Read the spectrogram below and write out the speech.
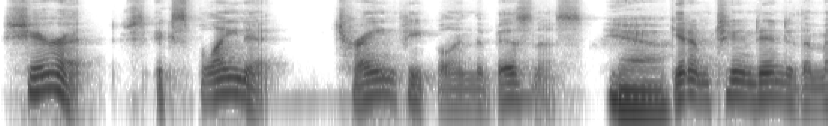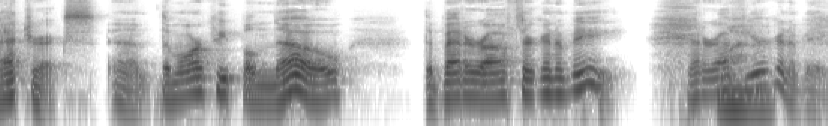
Share it, explain it, train people in the business, Yeah. get them tuned into the metrics. Um, the more people know, the better off they're going to be. Better off Wow. you're going to be.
